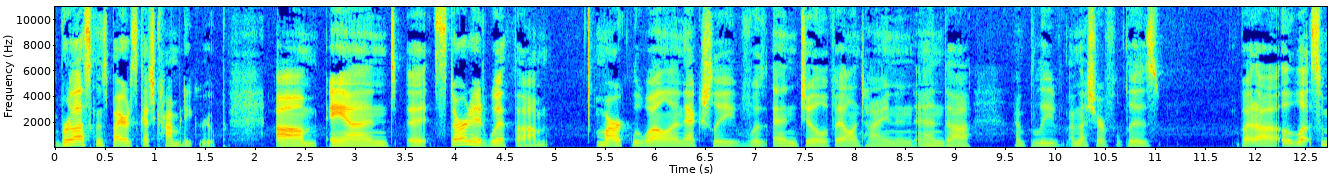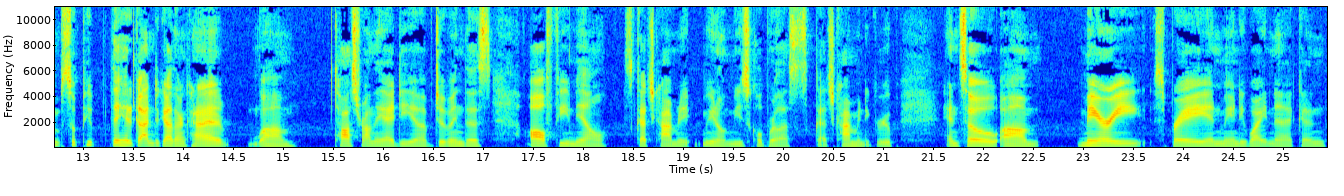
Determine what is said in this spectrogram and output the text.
burlesque inspired sketch comedy group, um, and it started with um, Mark Llewellyn actually was and Jill Valentine and and uh, I believe I'm not sure if Liz, but uh, a lot- some so people they had gotten together and kind of um, tossed around the idea of doing this all female sketch comedy, you know, musical burlesque sketch comedy group, and so um, Mary Spray and Mandy Whiteneck and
